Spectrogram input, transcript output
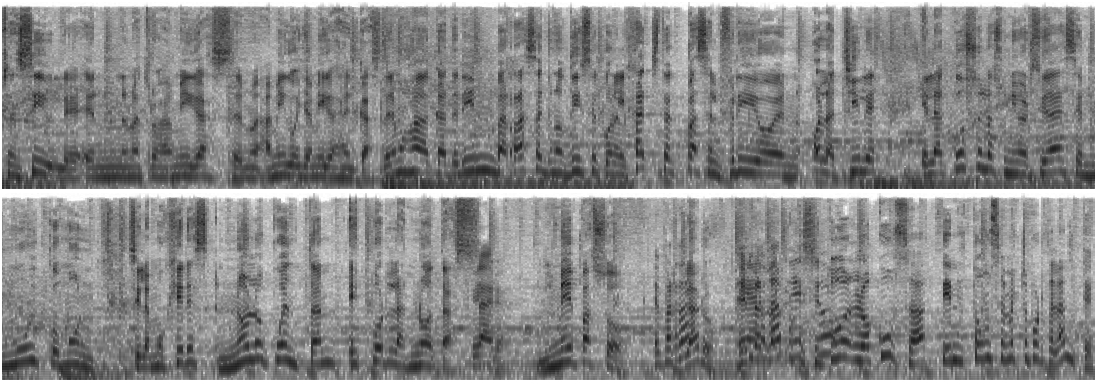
sensible en nuestros amigas, en- amigos y amigas en casa. Tenemos a Caterín Barraza que nos dice con el hashtag Pasa el Frío en Hola Chile, el acoso en las universidades es muy común. Si las mujeres no lo cuentan es por las notas. Claro. Me pasó. ¿Es verdad? Claro. Es verdad, porque si tú lo acusas, tienes todo un semestre por delante.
